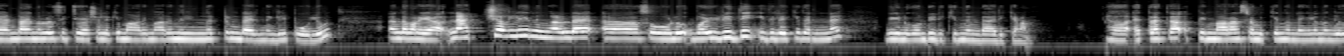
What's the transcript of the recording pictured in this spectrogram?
വേണ്ട എന്നുള്ളൊരു സിറ്റുവേഷനിലേക്ക് മാറി മാറി നിന്നിട്ടുണ്ടായിരുന്നെങ്കിൽ പോലും എന്താ പറയുക നാച്ചുറലി നിങ്ങളുടെ സോൾ വഴുതി ഇതിലേക്ക് തന്നെ വീണുകൊണ്ടിരിക്കുന്നുണ്ടായിരിക്കണം. എത്രയൊക്കെ പിന്മാറാൻ ശ്രമിക്കുന്നുണ്ടെങ്കിലും നിങ്ങൾ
